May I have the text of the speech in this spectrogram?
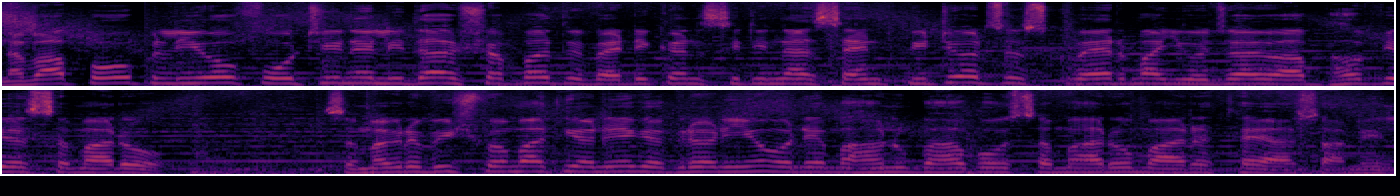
નવા પોપ લિયો ફોર્ટીને લીધા શપથ, વેટિકન સિટીના સેન્ટ પીટર્સ સ્ક્વેરમાં યોજાયો આ ભવ્ય સમારોહ. સમગ્ર વિશ્વમાંથી અનેક અગ્રણીઓ અને મહાનુભાવો સમારોહમાં થયા સામેલ.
